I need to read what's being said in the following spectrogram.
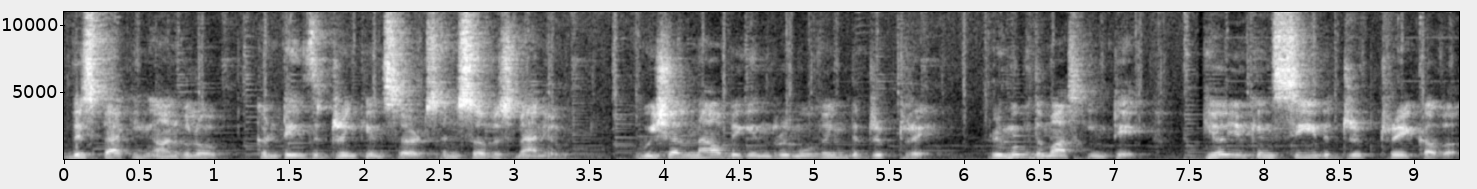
This packing envelope contains the drink inserts and service manual. We shall now begin removing the drip tray. Remove the masking tape. Here you can see the drip tray cover.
